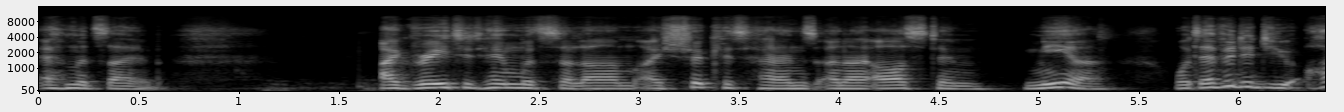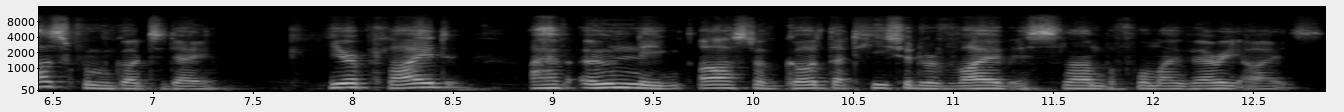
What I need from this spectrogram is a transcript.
Ahmed Sahib. I greeted him with salam, I shook his hands, and I asked him, Mia, whatever did you ask from God today? He replied, I have only asked of God that he should revive Islam before my very eyes.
